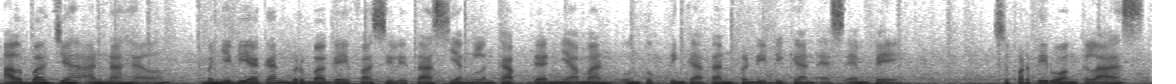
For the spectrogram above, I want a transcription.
Al-Bahjah An-Nahel, menyediakan berbagai fasilitas yang lengkap dan nyaman untuk tingkatan pendidikan SMP. Seperti ruang kelas,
